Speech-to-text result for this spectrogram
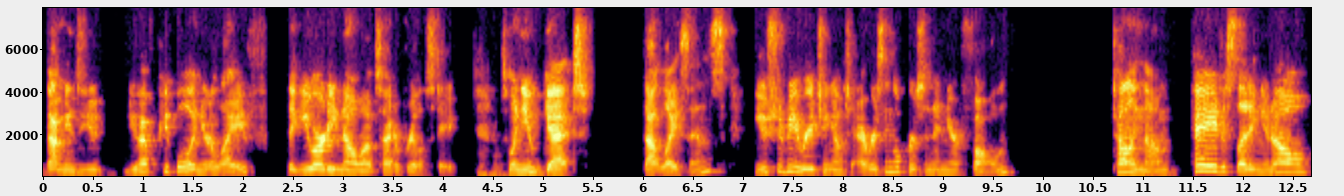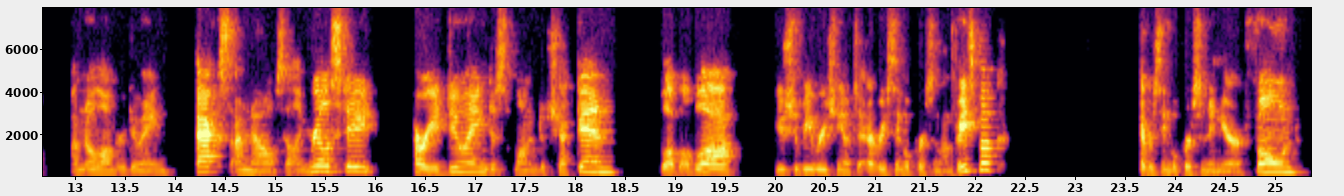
that means you you have people in your life that you already know outside of real estate. Mhm. So when you get that license, you should be reaching out to every single person in your phone, telling them, hey, just letting you know, I'm no longer doing X. I'm now selling real estate. How are you doing? Just wanted to check in, blah, blah, blah. You should be reaching out to every single person on Facebook, every single person in your phone,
